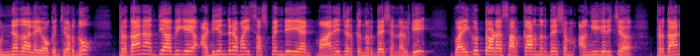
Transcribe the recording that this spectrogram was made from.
ഉന്നതതല യോഗം ചേർന്നു. പ്രധാന അധ്യാപികയെ അടിയന്തരമായി സസ്പെൻഡ് ചെയ്യാൻ മാനേജർക്ക് നിർദ്ദേശം നൽകി. വൈകിട്ടോടെ സർക്കാർ നിർദ്ദേശം അംഗീകരിച്ച് പ്രധാന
